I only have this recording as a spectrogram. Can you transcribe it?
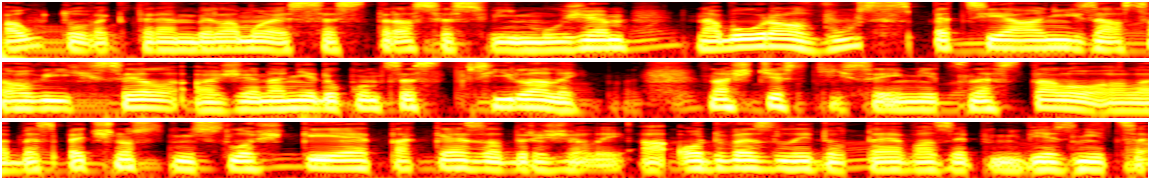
auto, ve kterém byla moje sestra se svým mužem, naboural vůz speciálních zásahových sil a že na ně dokonce stříleli. Naštěstí se jim nic nestalo, ale bezpečnostní složky je také zadrželi a odvezli do té vazební věznice.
